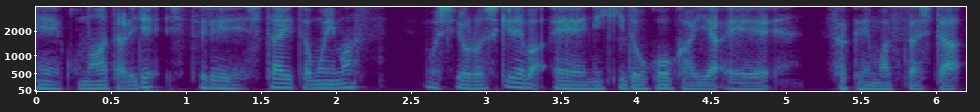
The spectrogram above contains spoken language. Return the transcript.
えー、この辺りで失礼したいと思います。もしよろしければ、えー、日記同好会や、えー、昨年末出した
